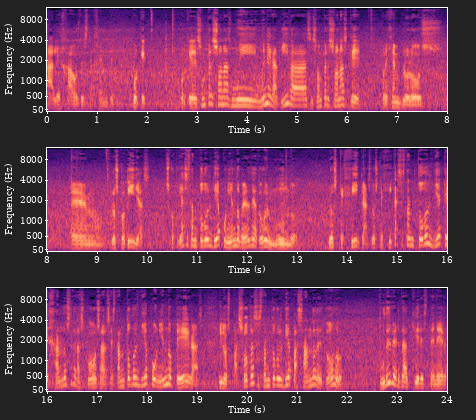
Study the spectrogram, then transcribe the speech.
alejaos de esta gente. Porque, porque son personas muy, muy negativas, y son personas que, por ejemplo, los, em, los cotillas. Los cotillas están todo el día poniendo verde a todo el mundo los quejicas, los quejicas están todo el día quejándose de las cosas, están todo el día poniendo pegas, y los pasotas están todo el día pasando de todo. ¿Tú de verdad quieres tener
